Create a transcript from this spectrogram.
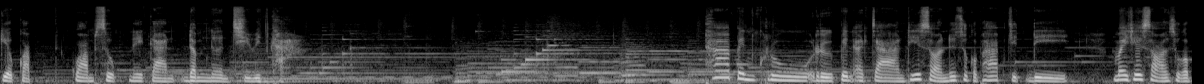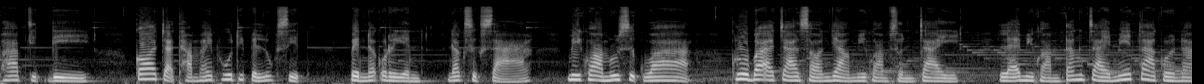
เกี่ยวกับความสุขในการดำเนินชีวิตค่ะ ถ้าเป็นครูหรือเป็นอาจารย์ที่สอนด้วยสุขภาพจิตดี ไม่ใช่สอนสุขภาพจิตดี ก็จะทำให้ผู้ที่เป็นลูกศิษย์เป็นนักเรียน นักศึกษา มีความรู้สึกว่า ครูบาอาจารย์สอนอย่างมีความสนใจ และมีความตั้งใจเมตตากรุณา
